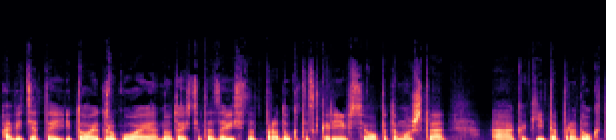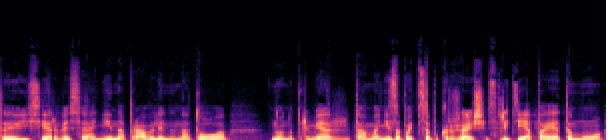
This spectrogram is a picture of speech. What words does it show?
А ведь это и то, и другое. Ну, то есть это зависит от продукта, скорее всего, потому что а, какие-то продукты и сервисы, они направлены на то, ну, например, там, они заботятся об окружающей среде, поэтому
